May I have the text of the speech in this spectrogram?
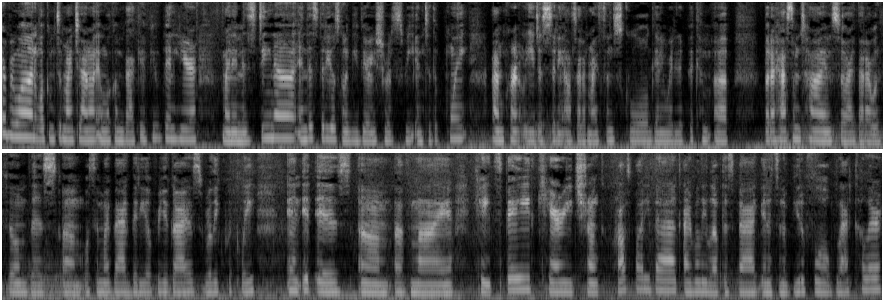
Hi everyone, welcome to my channel and welcome back if you've been here. My name is Dina and this video is going to be very short, sweet, and to the point. I'm currently just sitting outside of my son's school getting ready to pick him up but I have some time so I thought I would film this um, what's in my bag video for you guys really quickly and it is um, of my Kate Spade Carey Trunk Crossbody bag. I really love this bag and it's in a beautiful black color.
